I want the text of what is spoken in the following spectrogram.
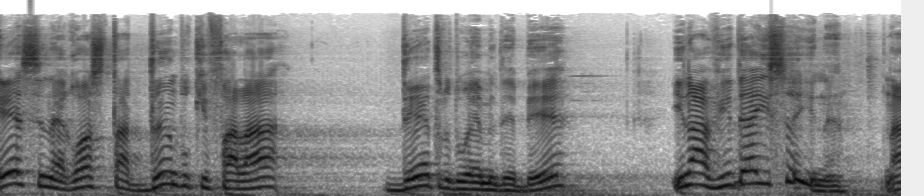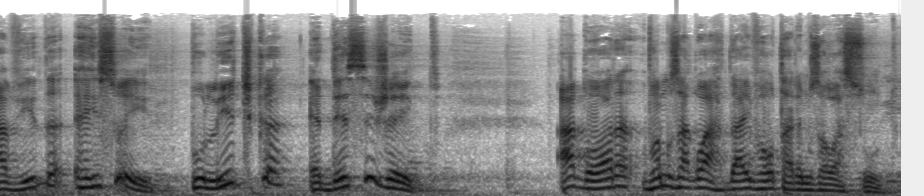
Esse negócio está dando o que falar dentro do MDB e na vida é isso aí, né? Na vida é isso aí. Política é desse jeito. Agora, vamos aguardar e voltaremos ao assunto.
